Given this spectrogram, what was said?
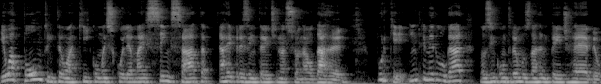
Eu aponto então aqui como a escolha mais sensata a representante nacional da RAM. Por quê? Em primeiro lugar, nós encontramos na Rampage Rebel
